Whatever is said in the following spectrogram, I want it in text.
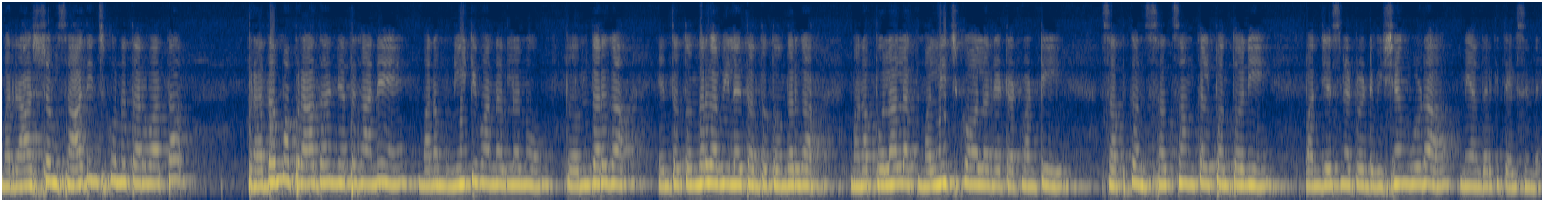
మరి రాష్ట్రం సాధించుకున్న తర్వాత ప్రథమ ప్రాధాన్యతగానే మనం నీటి వనరులను తొందరగా ఎంత తొందరగా వీలైతే అంత తొందరగా మన పొలాలకు మళ్ళించుకోవాలనేటటువంటి సత్ సత్సంకల్పంతో పనిచేసినటువంటి విషయం కూడా మీ అందరికీ తెలిసిందే.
